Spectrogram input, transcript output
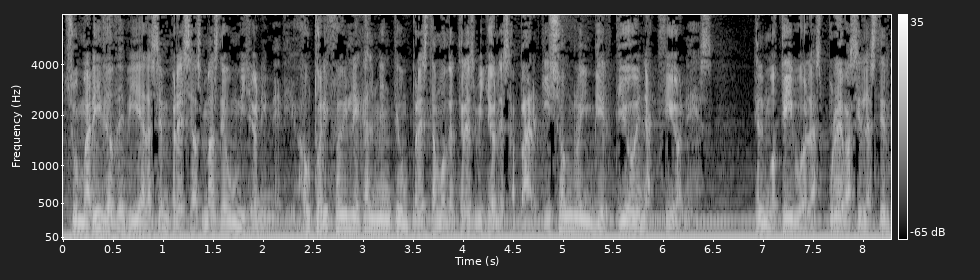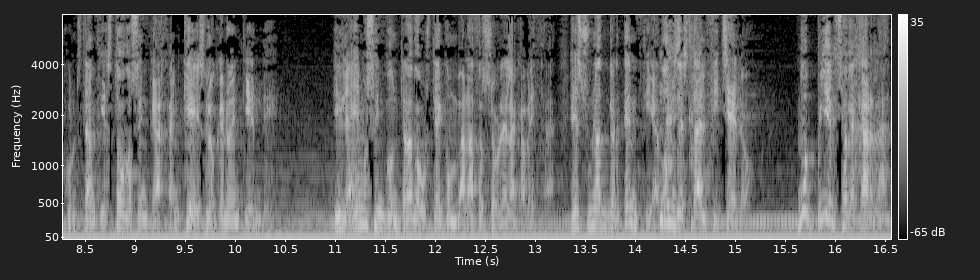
Su marido debía a las empresas más de un millón y medio. Autorizó ilegalmente un préstamo de tres millones a Park y Song lo invirtió en acciones. El motivo, las pruebas y las circunstancias, todos encajan. ¿Qué es lo que no entiende? Y la hemos encontrado a usted con balazos sobre la cabeza. Es una advertencia. ¿Dónde está el fichero? No pienso dejarla.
